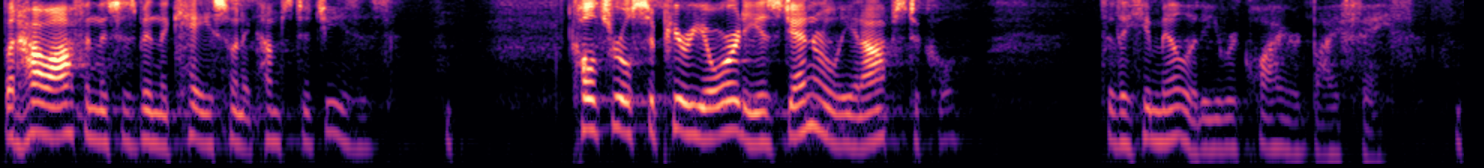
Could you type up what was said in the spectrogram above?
But how often this has been the case when it comes to Jesus. Cultural superiority is generally an obstacle to the humility required by faith.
